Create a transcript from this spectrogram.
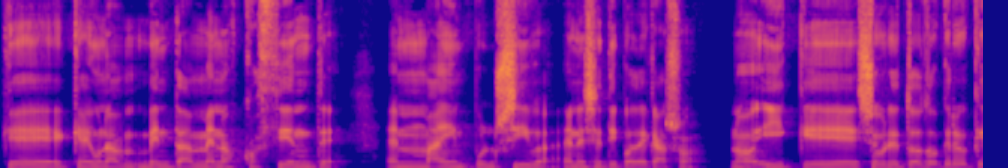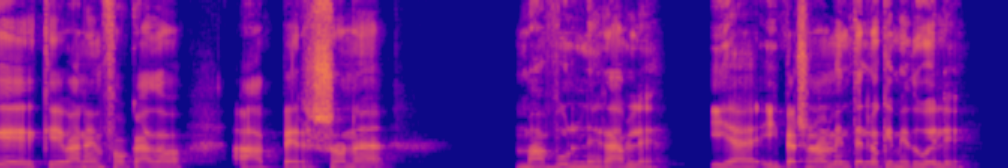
que, es una venta menos consciente, es más impulsiva en ese tipo de casos, ¿no? Y que sobre todo creo que, van enfocados a personas más vulnerables. y, personalmente es lo que me duele,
